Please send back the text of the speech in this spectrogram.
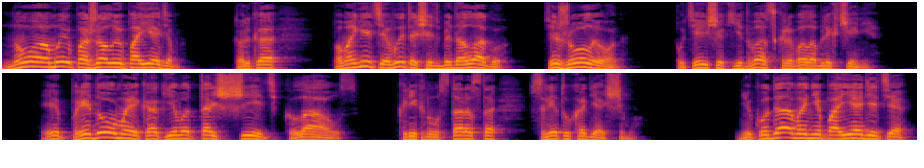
«Ну, а мы, пожалуй, поедем. Только Помогите вытащить бедолагу. Тяжелый он. Путейщик едва скрывал облегчение. «И придумай, как его тащить, Клаус!» — крикнул староста вслед уходящему. «Никуда вы не поедете!»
